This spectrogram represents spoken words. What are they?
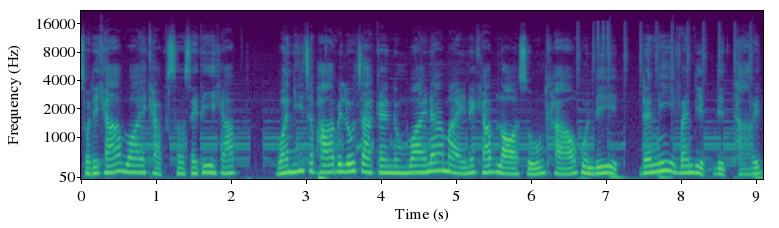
สวัสดีครับวายขับ Society ครับ วันนี้จะพาไปรู้จักกันหนุ่มวายหน้าใหม่นะครับ หล่อสูงขาวหุ่นดีแดนนี่บัณฑิตดิษฐาริศ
